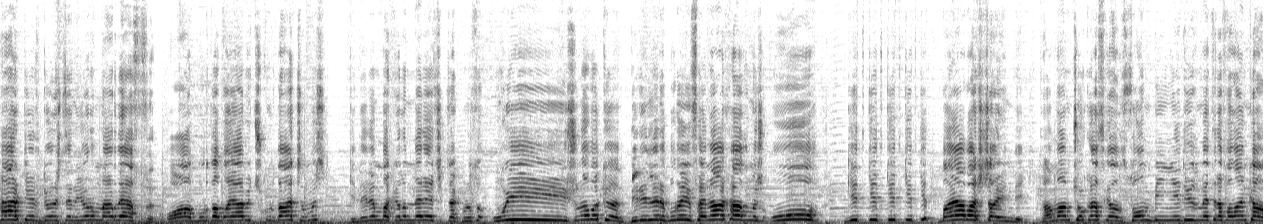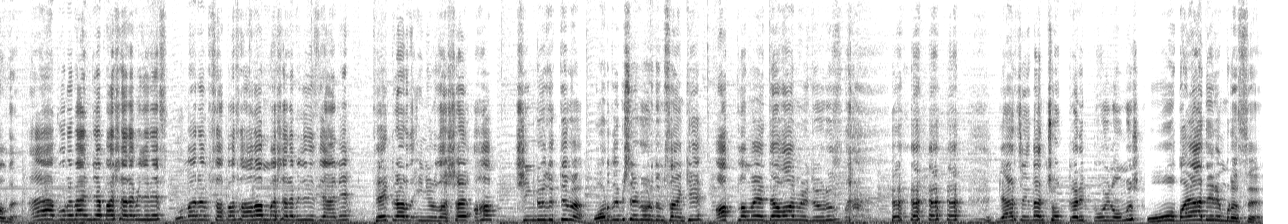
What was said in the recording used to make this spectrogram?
Herkes görüşlerini yorumlarda yazsın. Oha burada bayağı bir çukur daha açılmış. Gidelim bakalım nereye çıkacak burası. Uy şuna bakın. Birileri burayı fena kazmış. Oh Git git git git git bayağı aşağı indik. Tamam çok az kaldı. Son 1700 metre falan kaldı. Aa bunu bence başarabiliriz. Umarım sağlam başarabiliriz yani. Tekrar da iniyoruz aşağıya. Aha Çin gözüktü mü? Orada bir şey gördüm sanki. Atlamaya devam ediyoruz. Gerçekten çok garip bir oyun olmuş. Oo bayağı derin burası.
